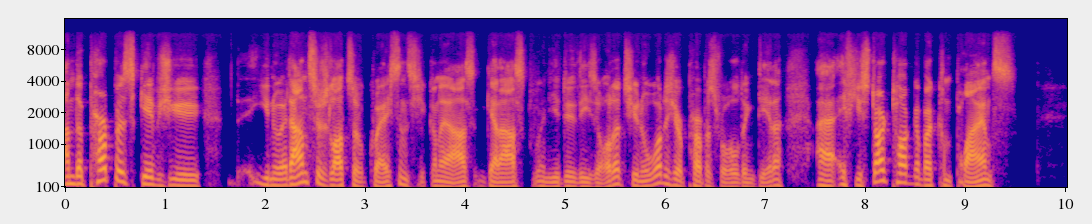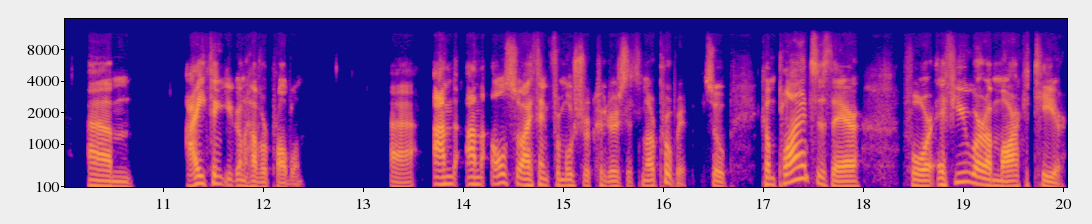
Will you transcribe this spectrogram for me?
and the purpose gives you, you know, it answers lots of questions you're going to ask get asked when you do these audits. You know, what is your purpose for holding data? Uh, if you start talking about compliance, um, I think you're going to have a problem uh, and and also I think for most recruiters it's not appropriate. So compliance is there for if you were a marketeer,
